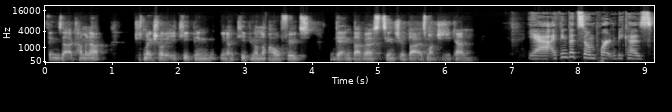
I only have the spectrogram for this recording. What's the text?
things that are coming up, just make sure that you're keeping, you know, keeping on the whole foods, getting diversity into your diet as much as you can. Yeah, I think that's so important because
